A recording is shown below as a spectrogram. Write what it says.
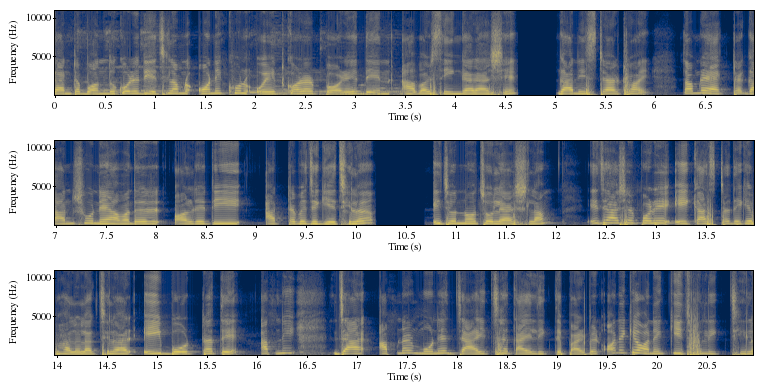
গানটা বন্ধ করে দিয়েছিলাম আমরা অনেকক্ষণ ওয়েট করার পরে দেন আবার সিঙ্গার আসে গান স্টার্ট হয়। তো আমরা একটা গান শুনে আমাদের অলরেডি আটটা বেজে গিয়েছিল এই জন্য চলে আসলাম। এই যে আসার পরে এই কাজটা দেখে ভালো লাগছিল। আর এই বোর্ডটাতে আপনি যা, আপনার মনে যা ইচ্ছা তাই লিখতে পারবেন। অনেকে অনেক কিছু লিখছিল,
